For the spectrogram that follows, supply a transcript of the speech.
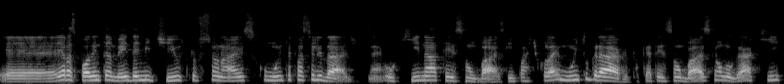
é, elas podem também demitir os profissionais com muita facilidade, né? o que na atenção básica em particular é muito grave, porque a atenção básica é um lugar que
